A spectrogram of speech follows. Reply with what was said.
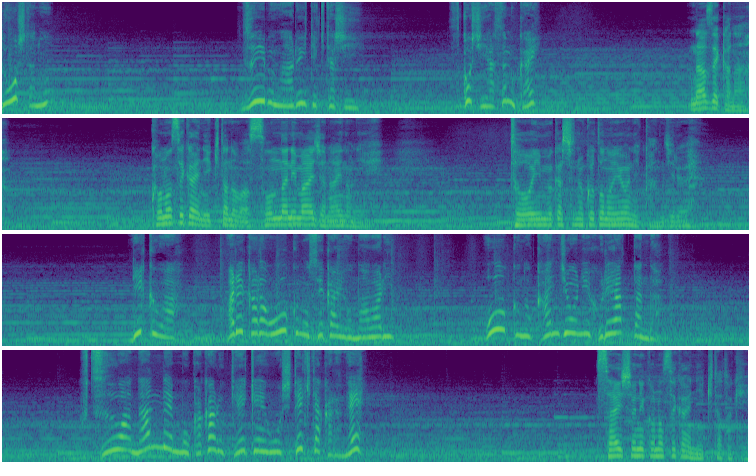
どうしたの？ずいぶん歩いてきたし少し休むかい？なぜかな。この世界に来たのはそんなに前じゃないのに遠い昔のことのように感じる。リクはあれから多くの世界を回り多くの感情に触れ合ったんだ。普通は何年もかかる経験をしてきたからね最初にこの世界に来た時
